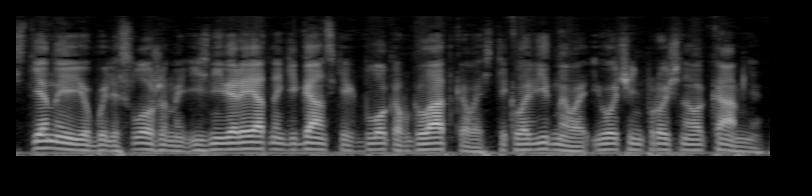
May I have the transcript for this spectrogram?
Стены ее были сложены из невероятно гигантских блоков гладкого, стекловидного и очень прочного камня,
